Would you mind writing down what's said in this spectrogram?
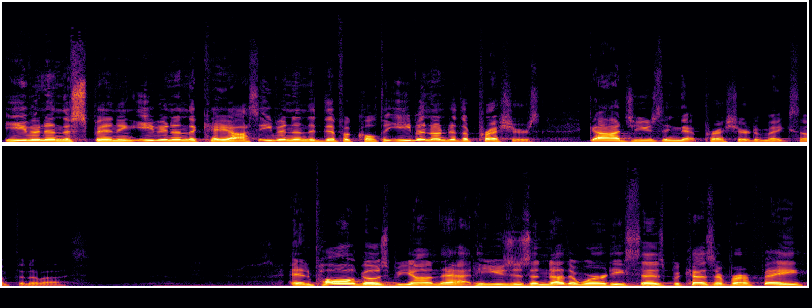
Even in the spinning, even in the chaos, even in the difficulty, even under the pressures, God's using that pressure to make something of us. And Paul goes beyond that. He uses another word. He says, Because of our faith,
